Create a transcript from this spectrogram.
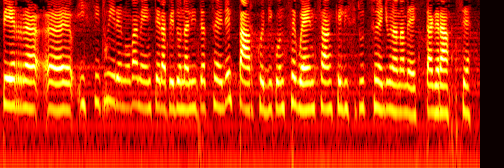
per eh, istituire nuovamente la pedonalizzazione del parco e di conseguenza anche l'istituzione di una navetta. Grazie.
